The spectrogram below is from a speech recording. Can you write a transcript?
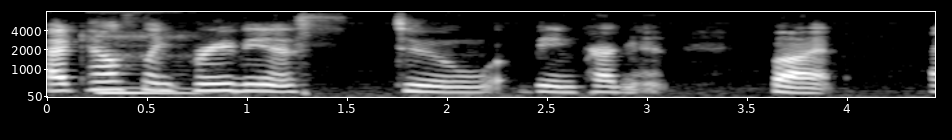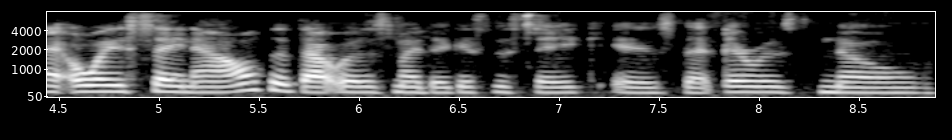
i had counseling mm. previous to being pregnant but i always say now that that was my biggest mistake is that there was no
